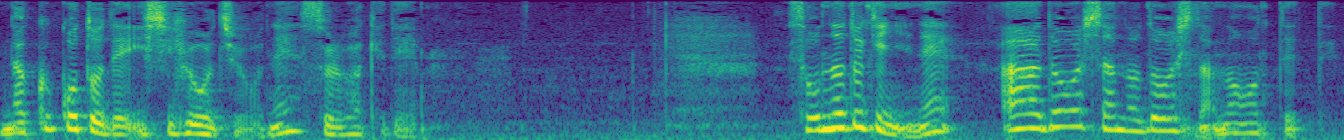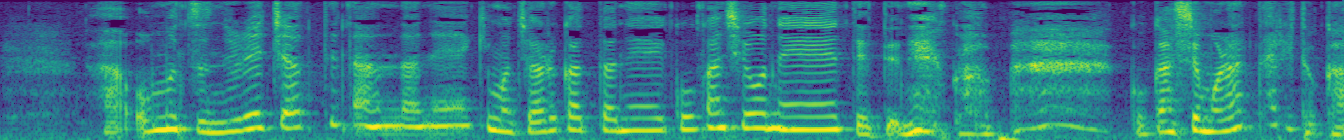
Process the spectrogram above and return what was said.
泣くことで意思表示をねするわけでそんな時にね「ああどうしたの？どうしたの?」って言ってあおむつ濡れちゃってたんだね。気持ち悪かったね。交換しようね。って言ってね。こう交換してもらったりとか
